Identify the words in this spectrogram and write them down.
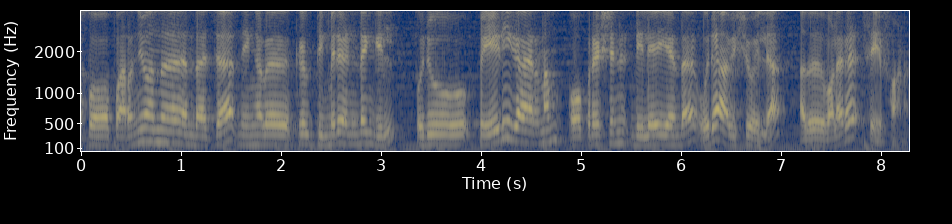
അപ്പോൾ പറഞ്ഞു വന്ന് എന്താ വെച്ചാൽ നിങ്ങൾക്ക് തിമിര ഉണ്ടെങ്കിൽ ഒരു പേടി കാരണം ഓപ്പറേഷൻ ഡിലേ ചെയ്യേണ്ട ഒരു ആവശ്യവുമില്ല. അത് വളരെ സേഫാണ്.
